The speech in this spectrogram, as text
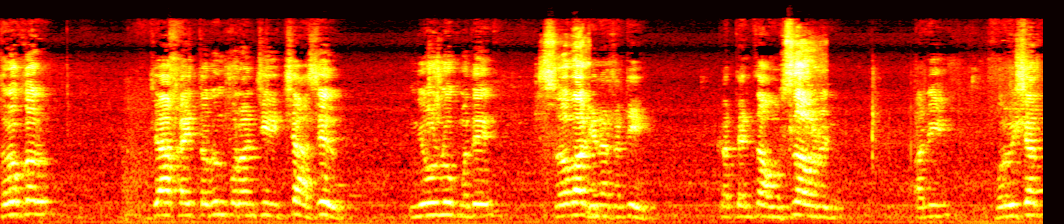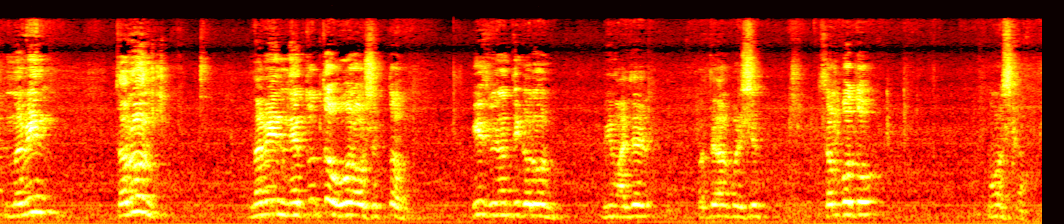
खरोखर ज्या काही तरुण पोरांची इच्छा असेल निवडणूकमध्ये सहभाग घेण्यासाठी का त्यांचा हौसला वाढेल. आणि भविष्यात नवीन तरुण नवीन नेतृत्व होऊ राहू शकतं. हीच विनंती करून मी माझे पत्रकार परिषद संपवतो. नमस्कार.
